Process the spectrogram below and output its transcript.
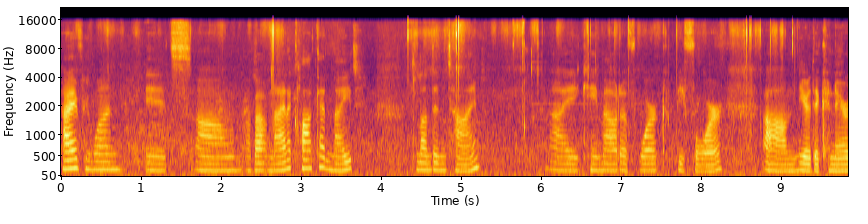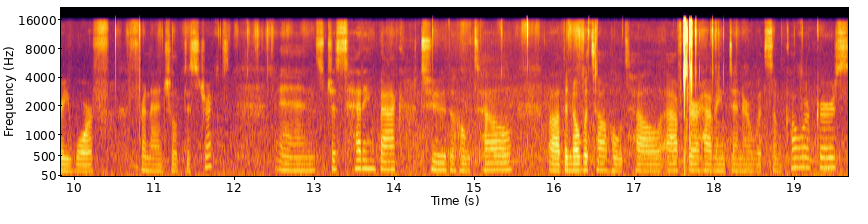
Hi everyone. It's um, about nine o'clock at night, London time. I came out of work before um, near the Canary Wharf Financial District and just heading back to the hotel, uh, the Novotel Hotel, after having dinner with some coworkers.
